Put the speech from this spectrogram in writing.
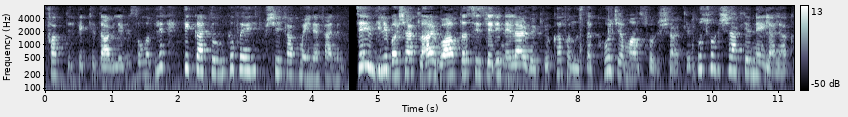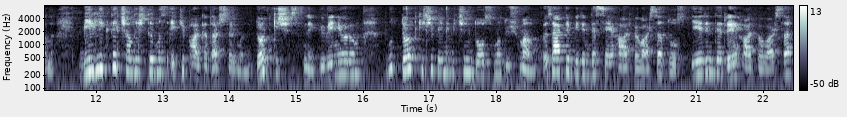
Ufak tefek tedavileriniz olabilir. Dikkatli olun. Kafaya hiçbir şey takmayın efendim. Sevgili Başaklar bu hafta sizleri neler bekliyor? Kafanızda kocaman soru işaretleri. Bu soru işaretleri neyle alakalı? Birlikte çalıştığımız ekip arkadaşlarımın dört kişisine güveniyorum. Bu dört kişi benim için dost mu düşman? Özellikle birinde S harfi varsa dost, diğerinde R harfi varsa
